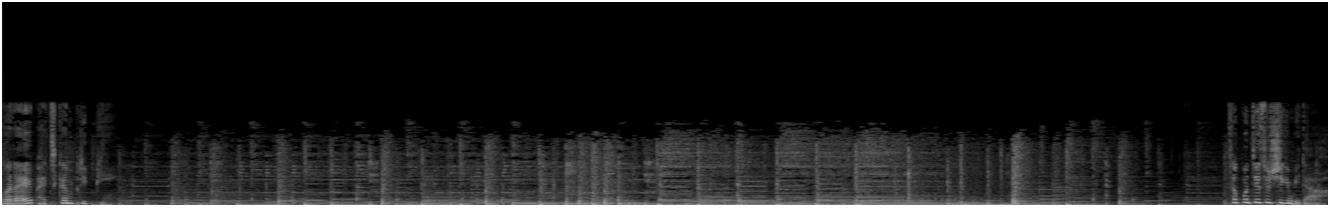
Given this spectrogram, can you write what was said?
정하나의 바칙한 브리핑. 첫 번째 소식입니다.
